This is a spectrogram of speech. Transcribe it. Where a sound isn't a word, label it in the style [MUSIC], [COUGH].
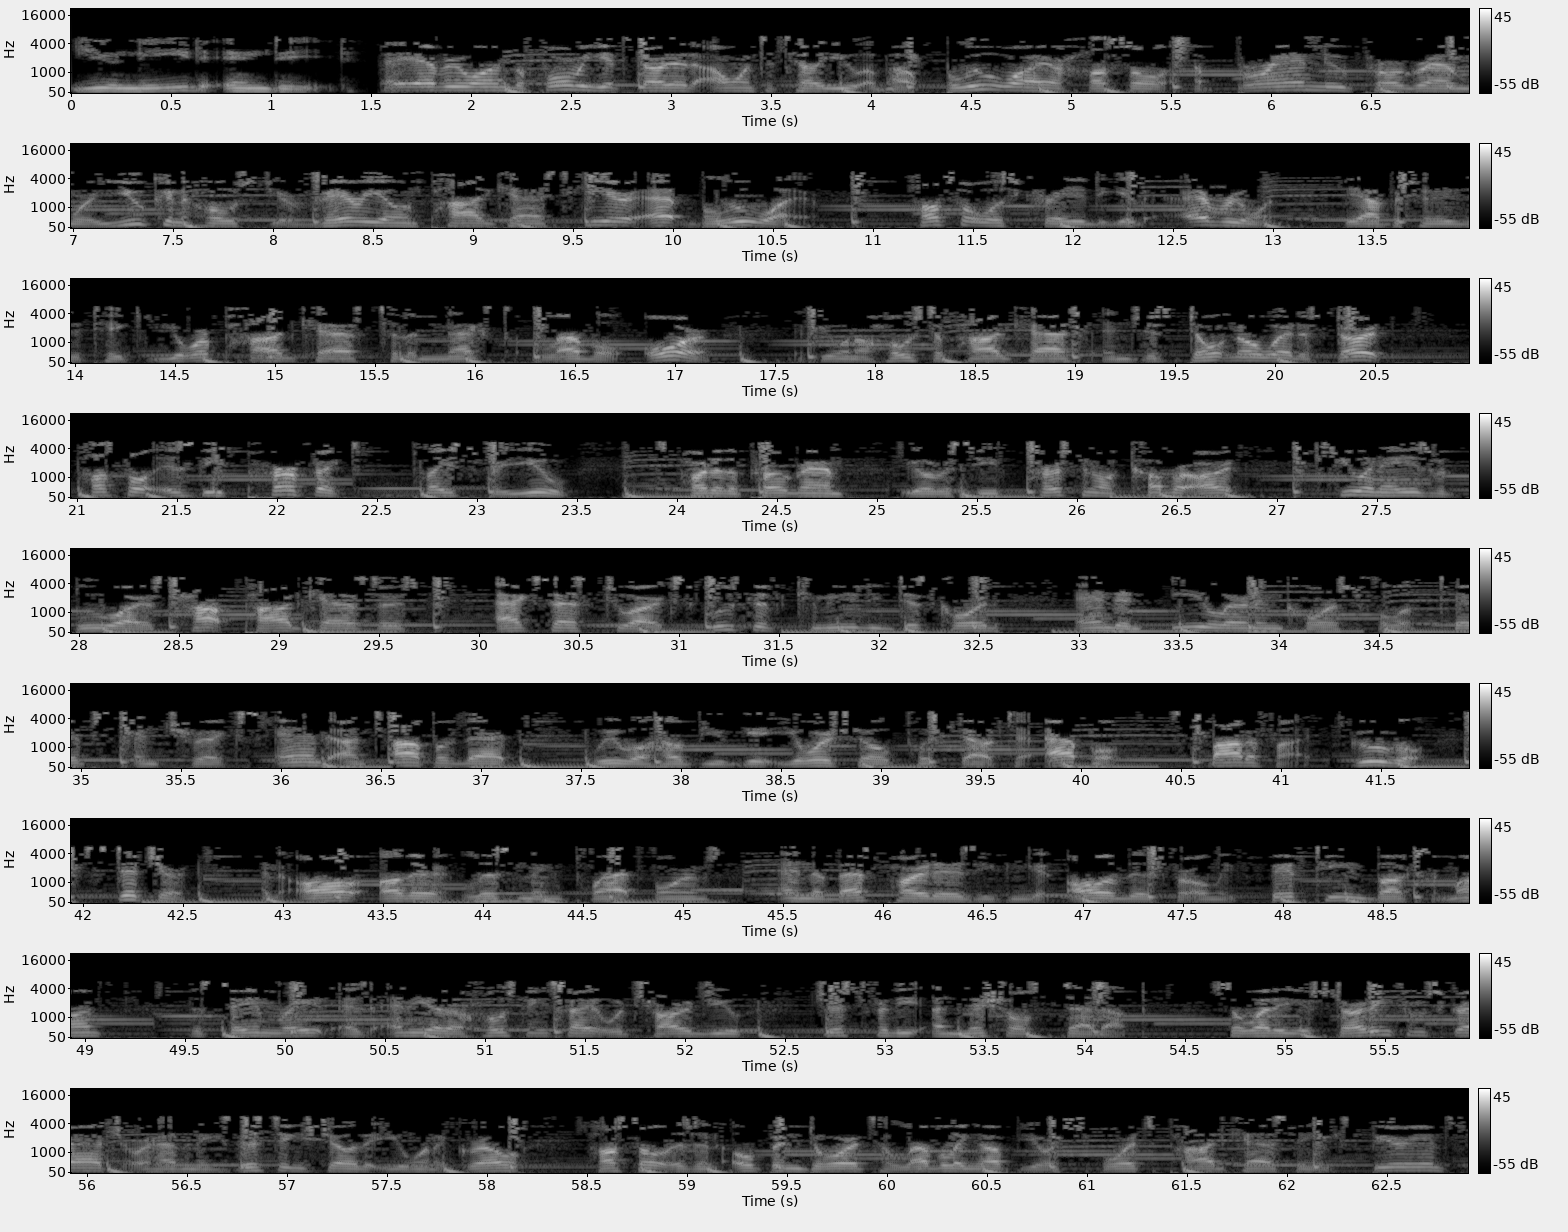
You need Indeed. Hey everyone, before we get started, I want to tell you about Blue Wire Hustle, a brand new program where you can host your very own podcast here at Blue Wire. Hustle was created to give everyone the opportunity to take your podcast to the next level. Or if you want to host a podcast and just don't know where to start, Hustle is the perfect place for you. As part of the program, you'll receive personal cover art, Q&As with Blue Wire's top podcasters, access to our exclusive community Discord, and an e-learning course full of tips and tricks. And on top of that, we will help you get your show pushed out to Apple, Spotify, Google, Stitcher, and all other listening platforms. And the best part is you can get all of this for only 15 bucks a month, the same rate as any other hosting site would charge you just for the initial setup. So whether you're starting from scratch or have an existing show that you want to grow, Hustle is an open door to leveling up your sports podcasting experience.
